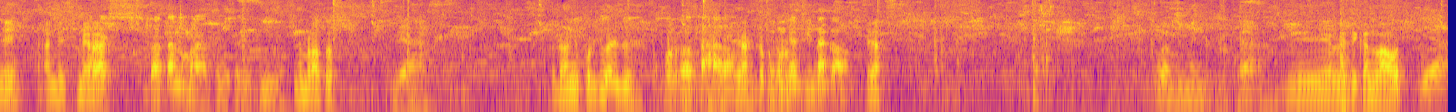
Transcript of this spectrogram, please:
Ini anis merah Batan 600 ribu. 600. Iya. Udah ngepur juga itu. Per total. Ya, udah Cina kok. Ya. Dua bimin juga. Ini ledikan laut Iya.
